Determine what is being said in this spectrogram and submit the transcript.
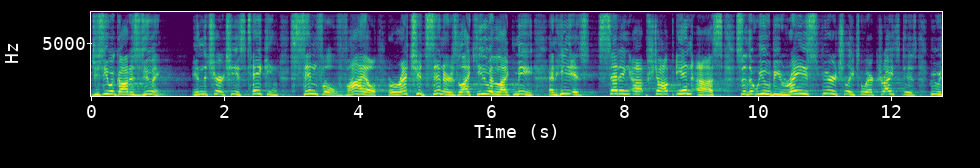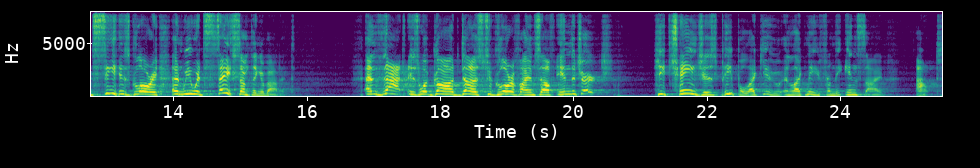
Do you see what God is doing? in the church. He is taking sinful, vile, wretched sinners like you and like me, and He is setting up shop in us so that we would be raised spiritually to where Christ is. We would see His glory and we would say something about it. And that is what God does to glorify Himself in the church. He changes people like you and like me from the inside out.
